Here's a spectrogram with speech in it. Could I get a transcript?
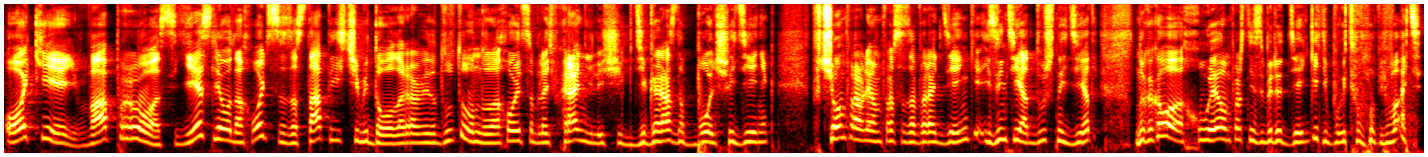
Окей, вопрос. Если он находится за 100 тысячами долларов, и тут он находится, блядь, в хранилище, где гораздо больше денег, в чем проблема просто забрать деньги? Извините, я душный дед, но какого хуя он просто не заберет деньги и не будет его убивать?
